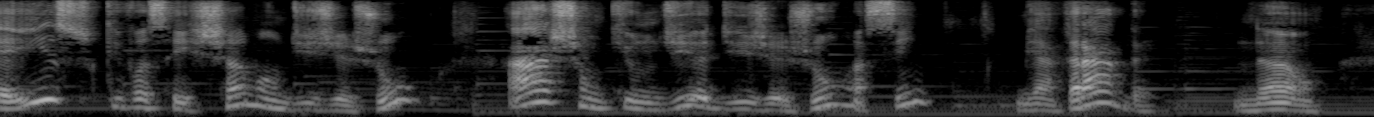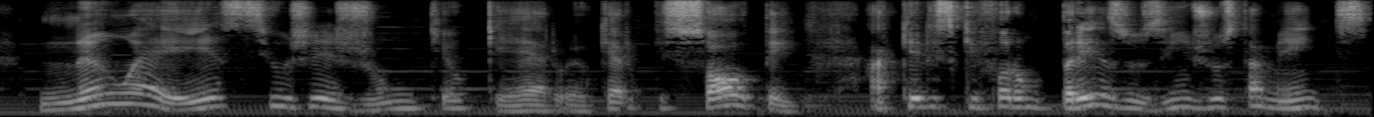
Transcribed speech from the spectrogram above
É isso que vocês chamam de jejum? Acham que um dia de jejum assim me agrada? Não, não é esse o jejum que eu quero. Eu quero que soltem aqueles que foram presos injustamente,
